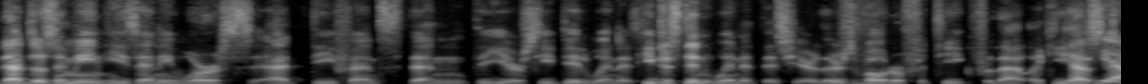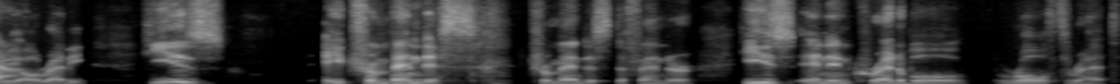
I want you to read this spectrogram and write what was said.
that doesn't mean he's any worse at defense than the years he did win it. He just didn't win it this year. There's voter fatigue for that. Like he has yeah. three already. He is a tremendous, tremendous defender. He's an incredible roll threat.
